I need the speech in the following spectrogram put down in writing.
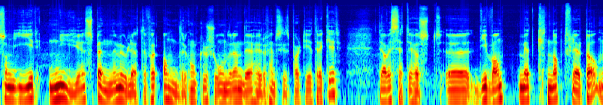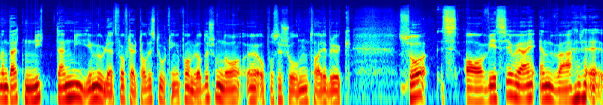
som gir nye, spennende muligheter for andre konklusjoner enn det Høyre og Fremskrittspartiet trekker, det har vi sett i høst. Eh, de vant med et knapt flertall, men det er, nytt, det er nye muligheter for flertall i Stortinget på områder som nå eh, opposisjonen tar i bruk så avviser jo jeg enhver eh,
